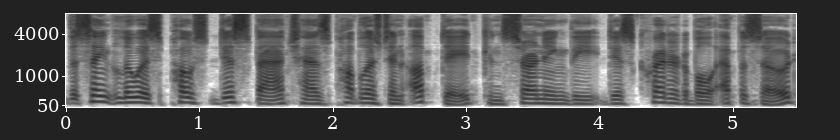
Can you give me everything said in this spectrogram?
The St. Louis Post Dispatch has published an update concerning the discreditable episode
